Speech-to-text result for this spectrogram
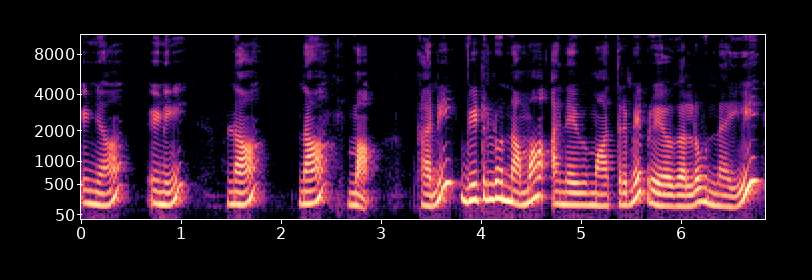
ఇణ ఇణి నా నా మా. కానీ వీటిలో నమ అనేవి మాత్రమే ప్రయోగాల్లో ఉన్నాయి.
